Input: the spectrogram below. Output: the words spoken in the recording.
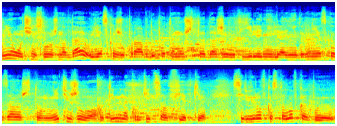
Мне очень сложно, да, я скажу правду, потому что даже вот Елене Леонидовне я сказала, что мне тяжело. Вот именно крутить салфетки. Сервировка столов, как бы,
